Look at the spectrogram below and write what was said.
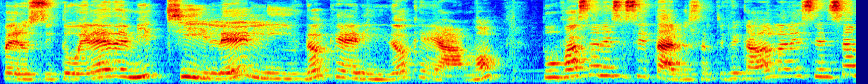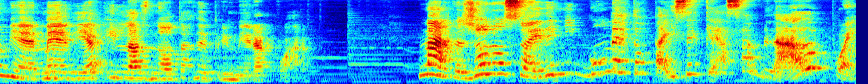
Pero si tú eres de mi Chile, lindo, querido, que amo, tú vas a necesitar el certificado de la licencia media y las notas de primera a cuarta. Marta, yo no soy de ninguno de estos países que has hablado, pues.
